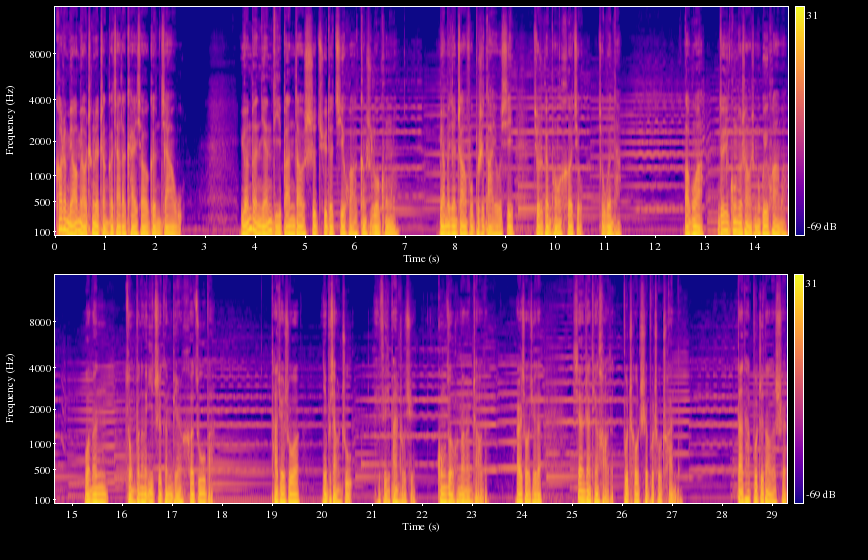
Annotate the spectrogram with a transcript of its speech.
靠着淼淼撑着整个家的开销跟家务，原本年底搬到市区的计划更是落空了。淼淼见丈夫不是打游戏，就是跟朋友喝酒，就问他：“老公啊，你最近工作上有什么规划吗？我们总不能一直跟别人合租吧？”他却说：“你不想住，可以自己搬出去。”工作会慢慢找的，而且我觉得现在这样挺好的，不愁吃不愁穿的。但他不知道的是，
